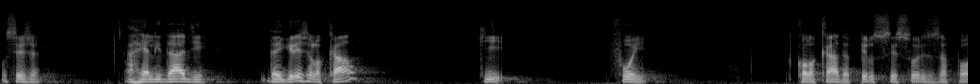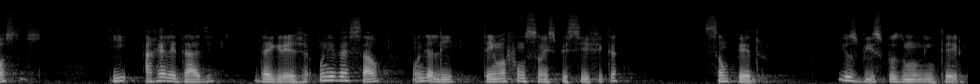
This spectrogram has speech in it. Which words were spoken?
Ou seja, a realidade da igreja local, que foi colocada pelos sucessores dos apóstolos, e a realidade da igreja universal, onde ali tem uma função específica São Pedro e os bispos do mundo inteiro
